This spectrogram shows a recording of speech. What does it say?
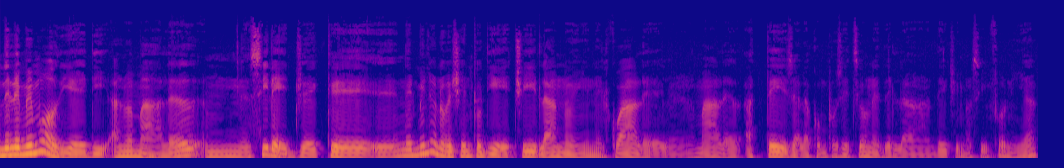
Nelle memorie di Alma Mahler mh, mm, si legge che eh, nel 1910, l'anno nel quale Mahler attese la composizione della decima sinfonia,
